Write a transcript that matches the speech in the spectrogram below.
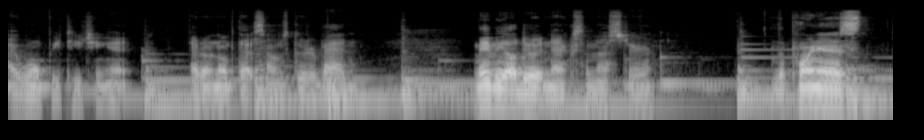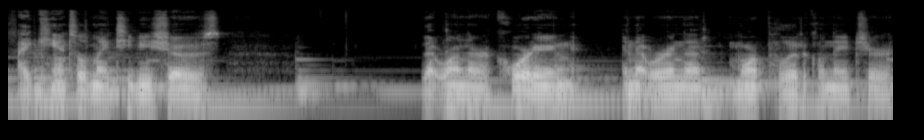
I won't be teaching it. I don't know if that sounds good or bad. Maybe I'll do it next semester. The point is, I canceled my TV shows that were on the recording and that were in the more political nature.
